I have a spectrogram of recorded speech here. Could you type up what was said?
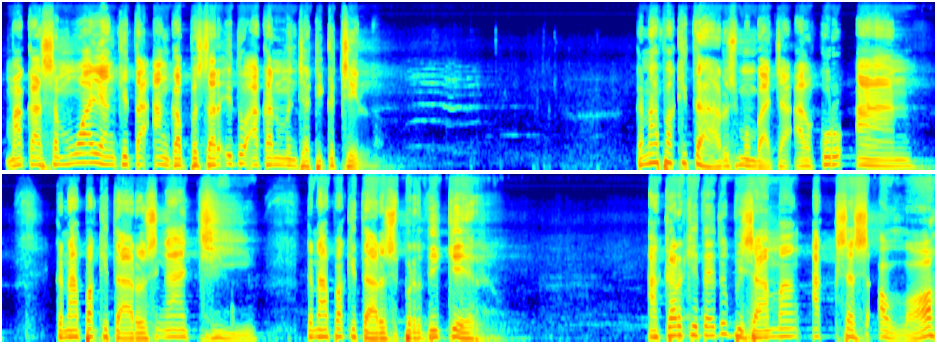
maka semua yang kita anggap besar itu akan menjadi kecil. Kenapa kita harus membaca Al-Quran? Kenapa kita harus ngaji? Kenapa kita harus berzikir? Agar kita itu bisa mengakses Allah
